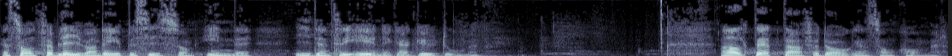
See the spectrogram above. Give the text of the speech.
ett sådant förblivande är precis som inne i den treeniga gudomen. Allt detta för dagen som kommer.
